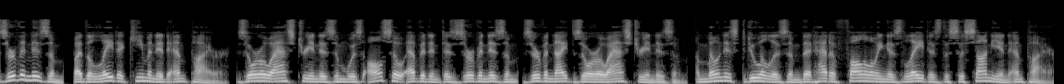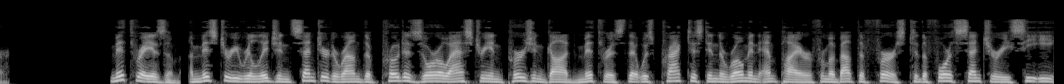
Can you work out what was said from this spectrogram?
Zurvanism, by the late Achaemenid Empire, Zoroastrianism was also evident as Zurvanism Zurvanite Zoroastrianism, a monist dualism that had a following as late as the Sasanian Empire. Mithraism, a mystery religion centered around the Proto-Zoroastrian Persian god Mithras that was practiced in the Roman Empire from about the 1st to the 4th century CE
